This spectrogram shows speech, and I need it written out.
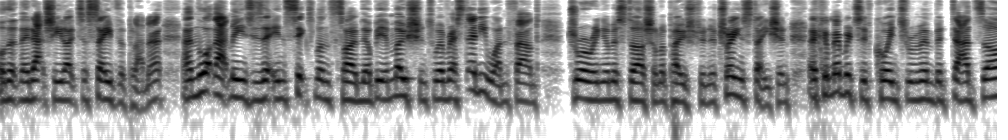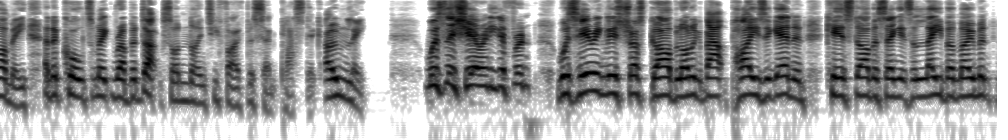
or that they'd actually like to save the planet. And what that means is that in six months' time, there'll be a motion to arrest anyone found drawing a moustache on a poster in a train station, a commemorative coin to remember Dad's army, and a call to make rubber ducks on 95% plastic only. Was this year any different? Was hearing Liz Truss garble on about pies again and Keir Starmer saying it's a Labour moment,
